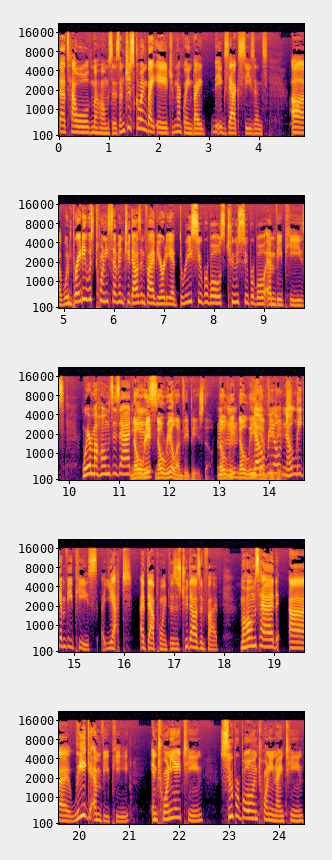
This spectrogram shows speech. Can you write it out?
That's how old Mahomes is. I'm just going by age. I'm not going by the exact seasons. Uh, when Brady was 27, 2005, he already had three Super Bowls, two Super Bowl MVPs. Where Mahomes is at No, re- no real MVPs though. No, le- no league no MVPs. real, no league MVPs yet. At that point, this is 2005. Mahomes had uh, league MVP in 2018, Super Bowl in 2019,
